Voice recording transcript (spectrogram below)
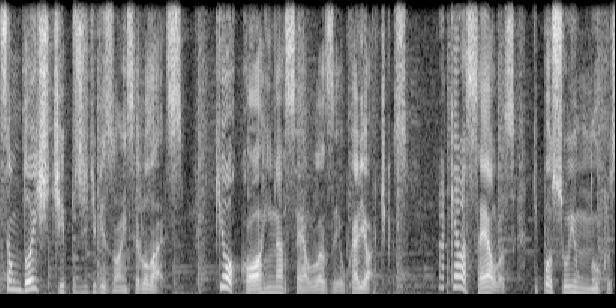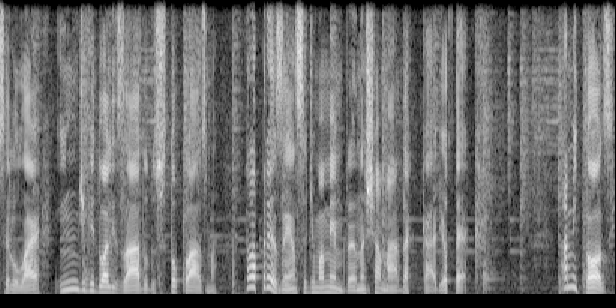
são dois tipos de divisões celulares que ocorrem nas células eucarióticas. Aquelas células que possuem um núcleo celular individualizado do citoplasma pela presença de uma membrana chamada carioteca. A mitose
